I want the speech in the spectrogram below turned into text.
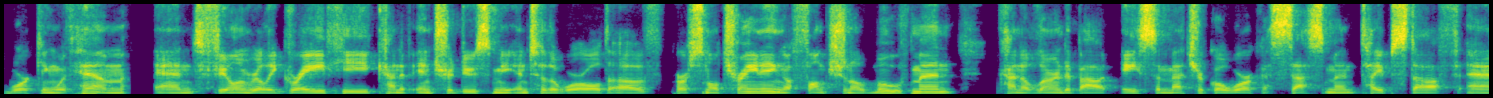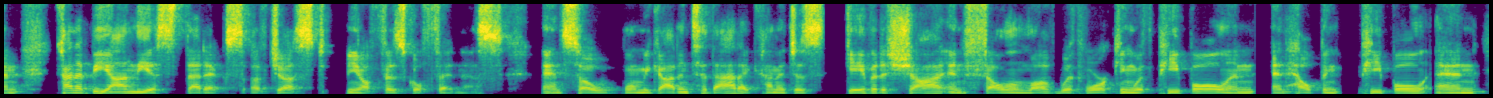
working with him and feeling really great. He kind of introduced me into the world of personal training, a functional movement, kind of learned about asymmetrical work, assessment type stuff, and kind of beyond the aesthetics of just, you know, physical fitness. And so when we got into that, I kind of just gave it a shot and fell in love with working with people and and helping people. And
